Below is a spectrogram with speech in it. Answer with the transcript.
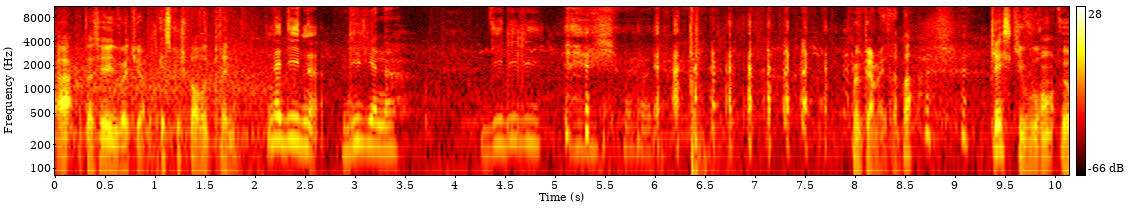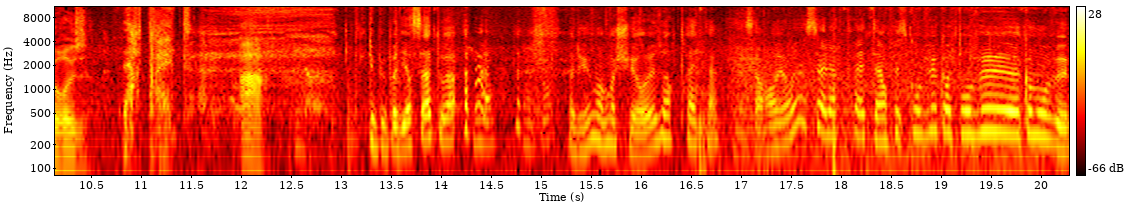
Ah, attention, il y a une voiture. Est-ce que je peux avoir votre prénom? Nadine. Liliana. Dis Lily. Je me permettrai pas. Qu'est-ce qui vous rend heureuse? La retraite. Ah, Tu peux pas dire ça, toi Ah, oui, moi, moi, je suis heureuse en retraite. hein. Ça rend heureuse, ça, la retraite. hein. On fait ce qu'on veut quand on veut, euh, comme on veut.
